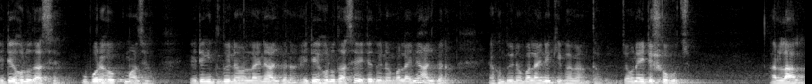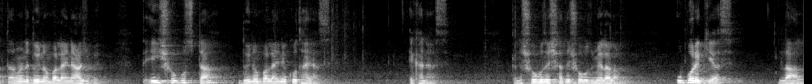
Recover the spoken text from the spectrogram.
এইটাই হলুদ আছে, উপরে হোক, মাঝে হোক। এটা কিন্তু দুই নম্বর লাইনে আসবে না। এটাই হলুদ আছে, এটা দুই নম্বর লাইনে আসবে না। এখন দুই নম্বর লাইনে কীভাবে আনতে হবে? যেমন এইটা সবুজ আর লাল, তার মানে দুই নম্বর লাইনে আসবে। তো এই সবুজটা দুই নম্বর লাইনে কোথায় আছে? এখানে আছে। তাহলে সবুজের সাথে সবুজ মেলালাম। উপরে কি আছে? লাল।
